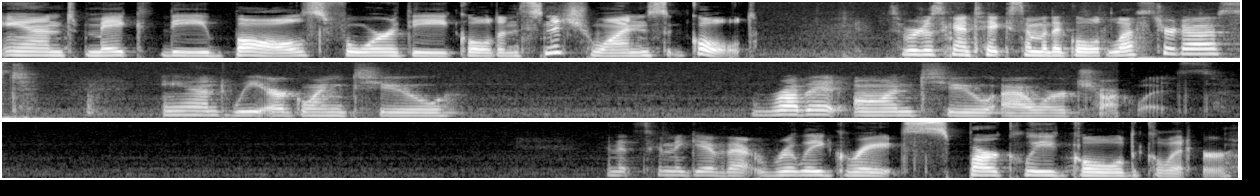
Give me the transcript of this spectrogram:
and make the balls for the golden snitch ones gold. So we're just going to take some of the gold luster dust and we are going to rub it onto our chocolates. And it's going to give that really great sparkly gold glitter.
